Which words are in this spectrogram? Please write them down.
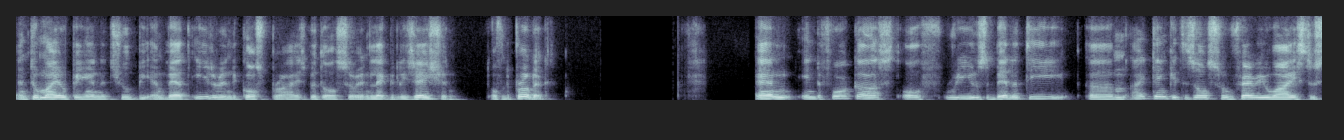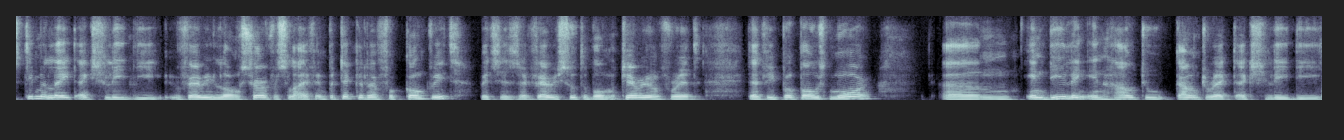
And to my opinion, it should be embedded either in the cost price, but also in legalization of the product. And in the forecast of reusability, um, I think it is also very wise to stimulate actually the very long surface life, in particular for concrete, which is a very suitable material for it that we propose more um, in dealing in how to counteract actually the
